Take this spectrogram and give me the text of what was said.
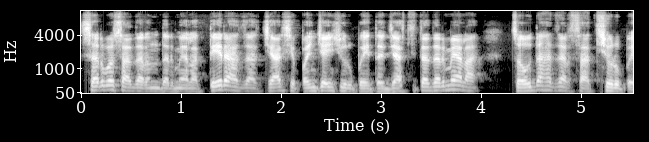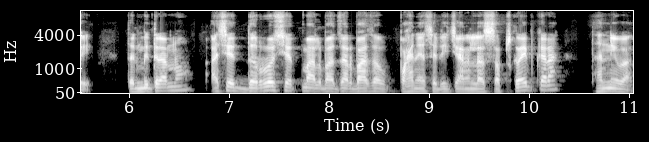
सर्वसाधारण दरम्याला तेरा हजार चारशे पंच्याऐंशी रुपये तर जास्तीचा दरम्याला चौदा हजार सातशे रुपये. तर मित्रांनो असे दररोज शेतमाल बाजार बाजार पाहण्यासाठी चॅनलला सबस्क्राईब करा. धन्यवाद.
